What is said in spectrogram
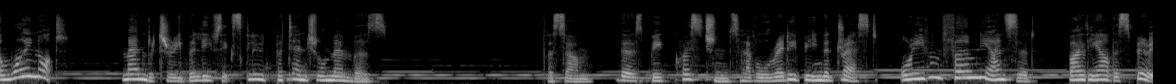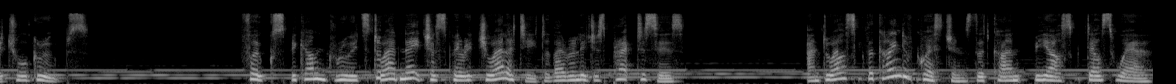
And why not? Mandatory beliefs exclude potential members. For some, those big questions have already been addressed, or even firmly answered, by the other spiritual groups. Folks become druids to add nature spirituality to their religious practices, and to ask the kind of questions that can't be asked elsewhere.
